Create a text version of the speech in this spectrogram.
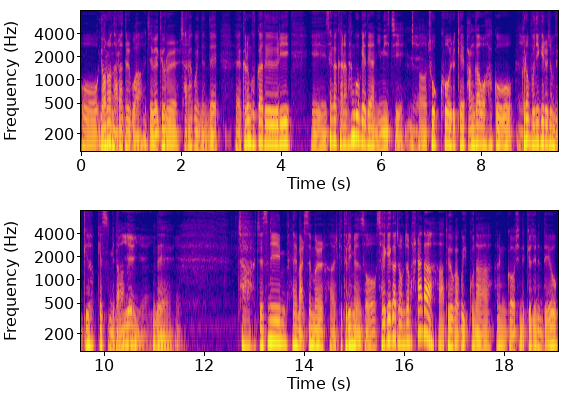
어, 여러 나라들과 이제 외교를 잘 하고 있는데 예, 그런 국가들이 이 생각하는 한국에 대한 이미지 예. 어, 좋고 이렇게 반가워하고 예. 그런 분위기를 좀 느끼셨겠습니다. 예, 예. 예. 네. 예. 자, 이제 스님의 말씀을 어, 이렇게 들으면서 세계가 점점 하나가 아, 되어가고 있구나 하는 것이 느껴지는데요.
